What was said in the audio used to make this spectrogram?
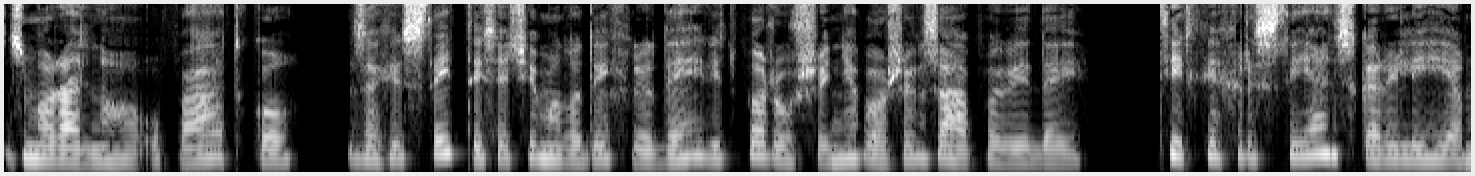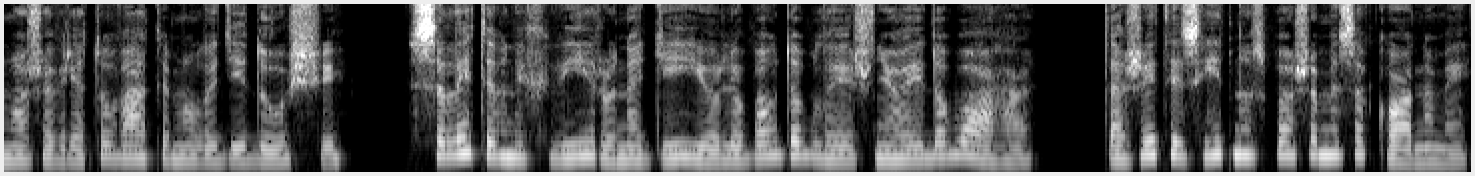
з морального упадку, захистить тисячі молодих людей від порушення Божих заповідей. Тільки християнська релігія може врятувати молоді душі, вселити в них віру, надію, любов до ближнього і до Бога та жити згідно з Божими законами,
